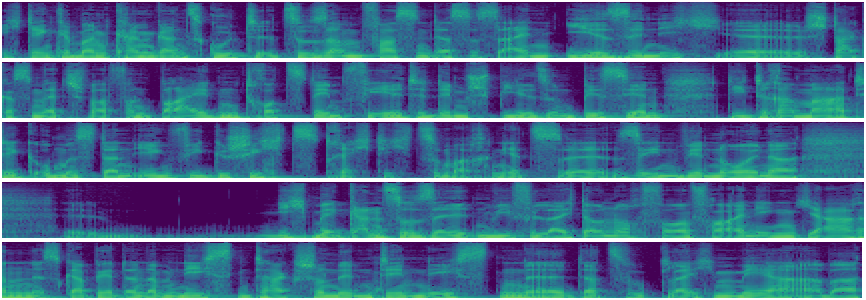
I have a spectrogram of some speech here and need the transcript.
Ich denke, man kann ganz gut zusammenfassen, dass es ein irrsinnig äh, starkes Match war von beiden. Trotzdem fehlte dem Spiel so ein bisschen die Dramatik, um es dann irgendwie geschichtsträchtig zu machen. Jetzt äh, sehen wir Neuner. Nicht mehr ganz so selten wie vielleicht auch noch vor, vor einigen Jahren. Es gab ja dann am nächsten Tag schon den, den nächsten, äh, dazu gleich mehr, aber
